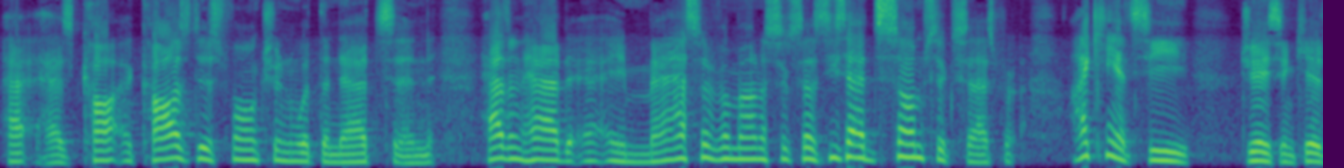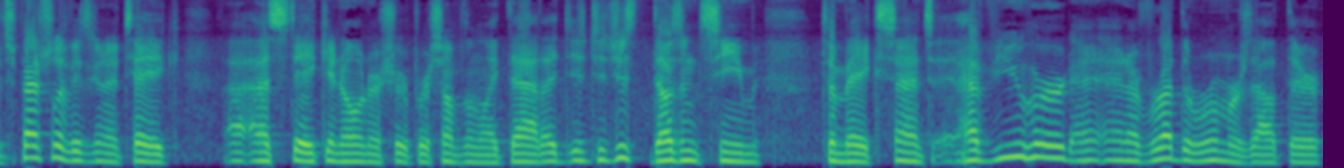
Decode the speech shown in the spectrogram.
ha- has ca- caused dysfunction with the Nets and hasn't had a massive amount of success. He's had some success, but I can't see Jason Kidd, especially if he's going to take a, a, stake in ownership or something like that. It, it just doesn't seem to make sense. Have you heard, and I've read the rumors out there,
